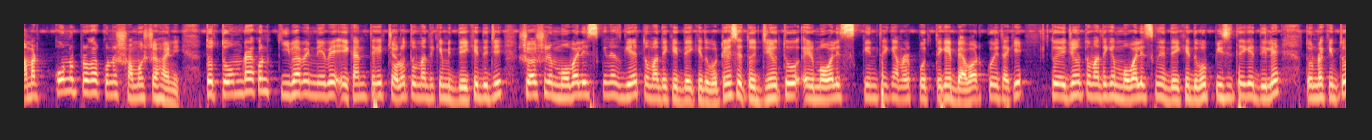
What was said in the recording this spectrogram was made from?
আমার কোনো প্রকার কোনো সমস্যা হয়নি। তো তোমরা এখন কীভাবে নেবে এখান থেকে চলো, তোমাদেরকে আমি দেখে দিচ্ছি। সরাসরি মোবাইল স্ক্রিনে গিয়ে তোমাদেরকে দেখে দেবো, ঠিক আছে? তো যেহেতু এর মোবাইল স্ক্রিন থেকে আমরা প্রত্যেকে ব্যবহার করে থাকি, তো এই জন্য তোমাদেরকে মোবাইল স্ক্রিনে দেখে দেবো। পিসি থেকে দিলে তোমরা কিন্তু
